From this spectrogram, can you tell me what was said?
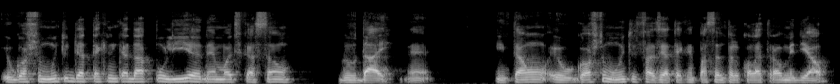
eu gosto muito da técnica da polia, né, modificação do DAI, né? Então, eu gosto muito de fazer a técnica passando pelo colateral medial,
